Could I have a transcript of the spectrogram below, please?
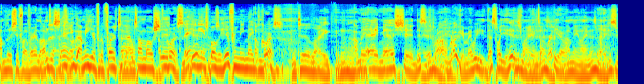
I'm doing shit for a very long. I'm just time, saying, so you got me here for the first you time know, talking about shit. Course, they ain't yeah. even supposed to hear from me, maybe. Of course. until like. You know, I mean, hey man, shit. This is Yeah. wrong, rugged, man. We that's why you hear this, This man. man- It's on radio. I mean, like, this man- this is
